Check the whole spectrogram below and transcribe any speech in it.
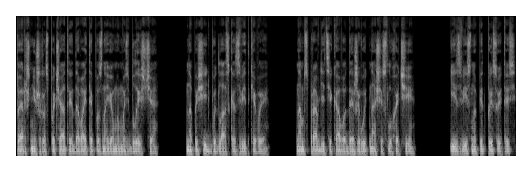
Перш ніж розпочати, давайте познайомимось ближче. Напишіть, будь ласка, звідки ви. Нам справді цікаво, де живуть наші слухачі. І, звісно, підписуйтесь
